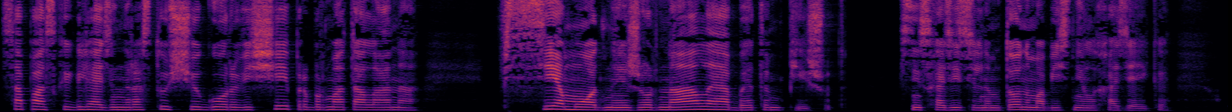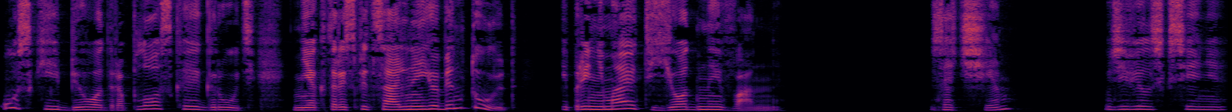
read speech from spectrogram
С опаской глядя на растущую гору вещей, пробормотала она. «Все модные журналы об этом пишут», — снисходительным тоном объяснила хозяйка. «Узкие бедра, плоская грудь. Некоторые специально ее бинтуют и принимают йодные ванны. «Зачем?» — удивилась Ксения.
